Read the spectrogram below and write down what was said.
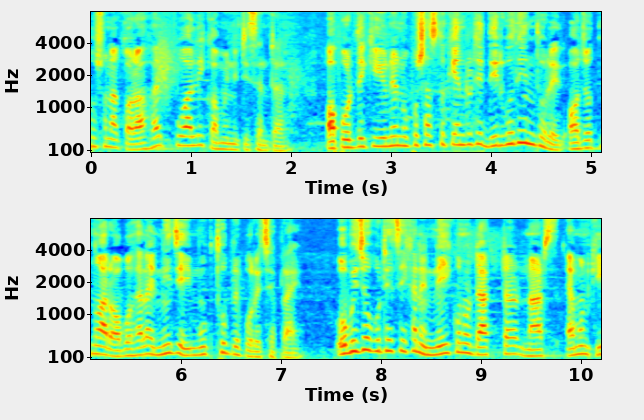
ঘোষণা করা হয় পুয়ালি কমিউনিটি সেন্টার। অপরদিকে ইউনিয়ন উপস্বাস্থ্য কেন্দ্রটি দীর্ঘদিন ধরে অযত্ন আর অবহেলায় নিজেই মুখ থুবড়ে পড়েছে প্রায়। অভিযোগ উঠেছে এখানে নেই কোনো ডাক্তার নার্স এমনকি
